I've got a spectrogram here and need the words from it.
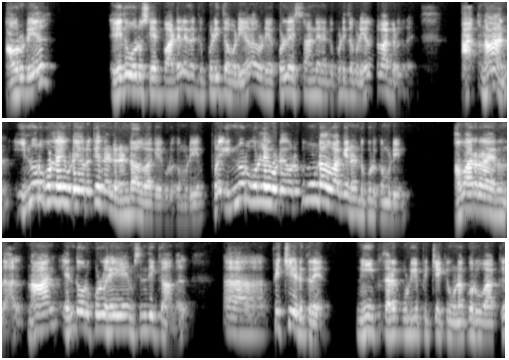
அவருடைய ஏதோ ஒரு செயற்பாட்டில் எனக்கு பிடித்தபடியால் அவருடைய கொள்ளை சார்ந்து எனக்கு பிடித்தபடியால் வாக்கெடுக்கிறேன் எடுக்கிறேன் நான் இன்னொரு கொள்ளை உடையவருக்கு என்னென்று ரெண்டாவது வாக்கை கொடுக்க முடியும்? பிறகு இன்னொரு கொள்ளை உடையவருக்கு மூன்றாவது வாக்கை ரெண்டு கொடுக்க முடியும்? அவ்வாறா இருந்தால் நான் எந்த ஒரு கொள்கையையும் சிந்திக்காமல் ஆஹ், பிச்சை எடுக்கிறேன். நீ தரக்கூடிய பிச்சைக்கு உனக்கு ஒரு வாக்கு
